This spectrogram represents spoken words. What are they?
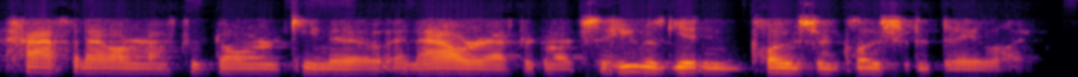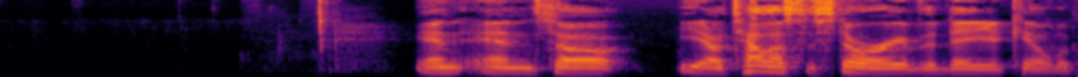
half an hour after dark, you know, an hour after dark. So he was getting closer and closer to daylight. And and so, you know, tell us the story of the day you killed him.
